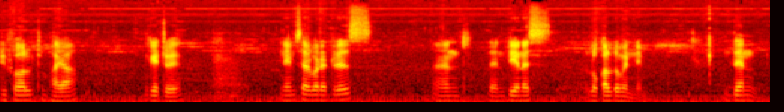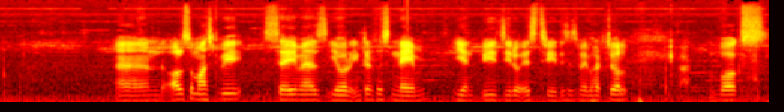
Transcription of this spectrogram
default via gateway. Name server address and then DNS local domain name. Then and also must be same as your interface name enp0s3 this is my virtual box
